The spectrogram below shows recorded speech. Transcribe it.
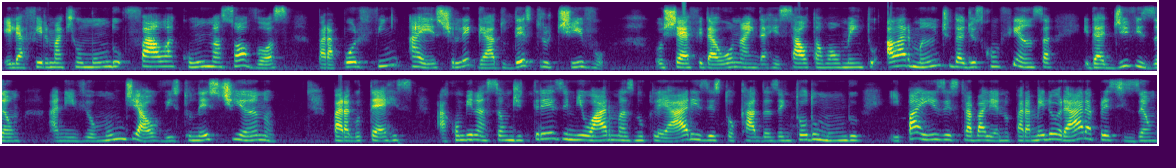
ele afirma que o mundo fala com uma só voz para pôr fim a este legado destrutivo o chefe da ONU ainda ressalta um aumento alarmante da desconfiança e da divisão a nível mundial visto neste ano. Para Guterres, a combinação de 13 mil armas nucleares estocadas em todo o mundo e países trabalhando para melhorar a precisão,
